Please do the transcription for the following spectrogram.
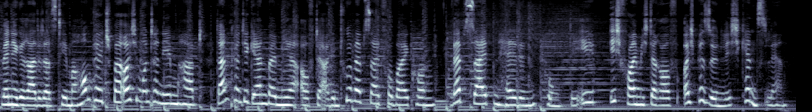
Wenn ihr gerade das Thema Homepage bei euch im Unternehmen habt, dann könnt ihr gern bei mir auf der Agentur-Website vorbeikommen, webseitenheldin.de. Ich freue mich darauf, euch persönlich kennenzulernen.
